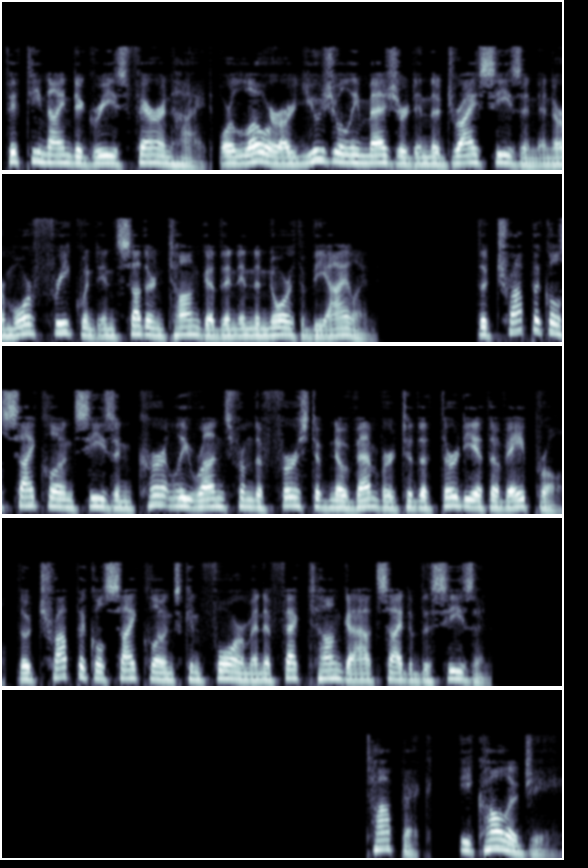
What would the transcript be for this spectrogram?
59 degrees Fahrenheit or lower are usually measured in the dry season and are more frequent in southern Tonga than in the north of the island. The tropical cyclone season currently runs from 1 November to 30 April, though tropical cyclones can form and affect Tonga outside of the season. Ecology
